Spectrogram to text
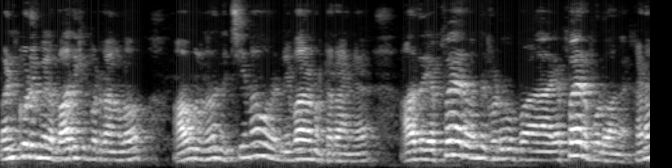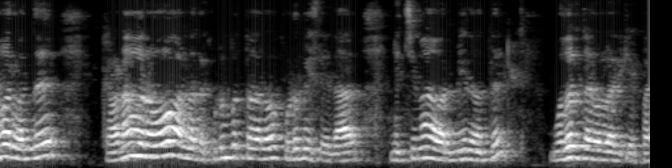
வன்கொடுமையில் பாதிக்கப்படுறாங்களோ அவங்களுக்கு வந்து நிச்சயமாக ஒரு நிவாரணம் தராங்க. அது எஃப்ஐஆர் வந்து குடும்ப எஃப்ஐஆர் போடுவாங்க. கணவர் வந்து கணவரோ அல்லது குடும்பத்தாரோ கொடுமை செய்தால் நிச்சயமாக அவர் மீது வந்து முதல் தகவல் அறிக்கை ப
